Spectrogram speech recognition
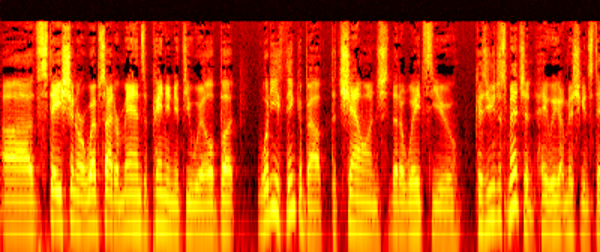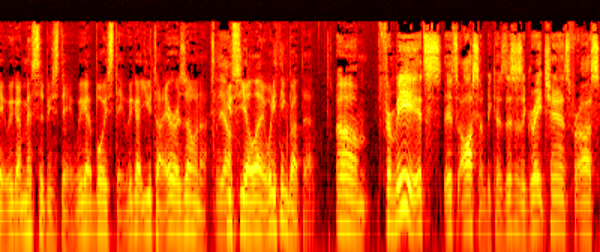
uh, station or website or man's opinion, if you will, but what do you think about the challenge that awaits you? Because you just mentioned, hey, we got Michigan State, we got Mississippi State, we got Boise State, we got Utah, Arizona, Yeah. UCLA. What do you think about that? Um, for me, it's it's awesome because this is a great chance for us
